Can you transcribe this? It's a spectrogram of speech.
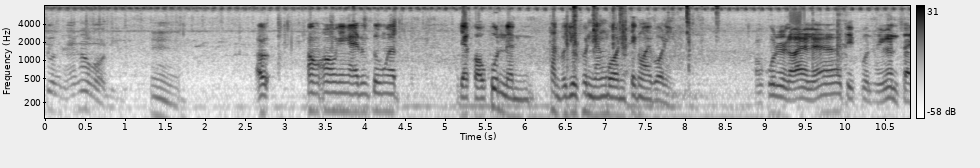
ตัวไหนเขาบอกดีอืม เอาเอาเอายังไงตรงๆว่าอยากขอบคุณนั่นท่านประยุทธ์เพนหยังบอลจักหน่อยบอนี่ขอบคุณหลายๆแล้วที่คนให้เงินใส่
